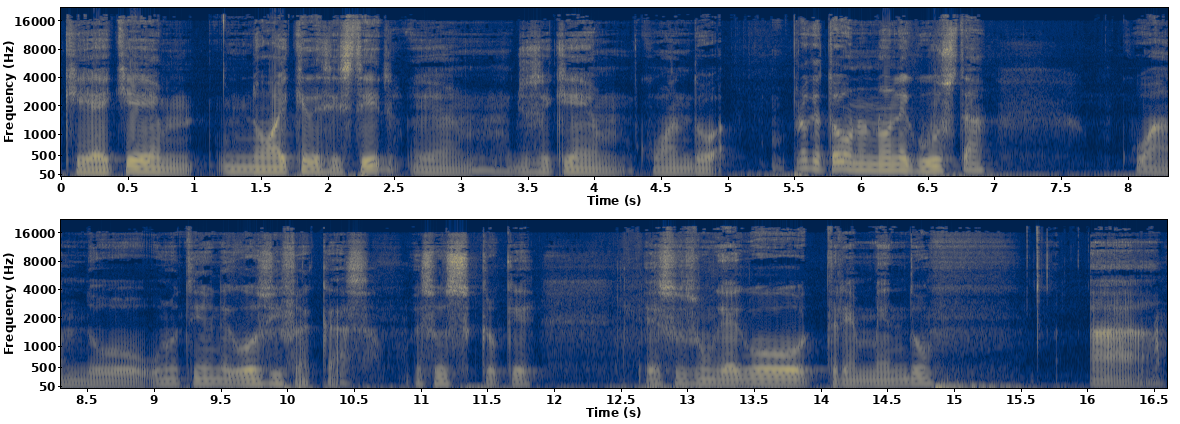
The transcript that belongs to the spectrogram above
que hay que no hay que desistir em, yo sé que cuando pero que todo uno no le gusta cuando uno tiene un negocio y fracasa. Eso es, creo que, eso es un ego tremendo a,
